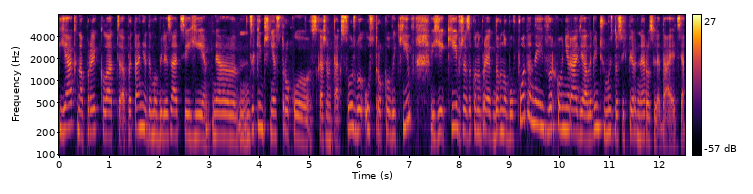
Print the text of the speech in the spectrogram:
як, наприклад, питання демобілізації е, закінчення строку, скажімо так, служби у строковиків, які вже законопроект давно був поданий в Верховній Раді, але він чомусь до сих пір не розглядається.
